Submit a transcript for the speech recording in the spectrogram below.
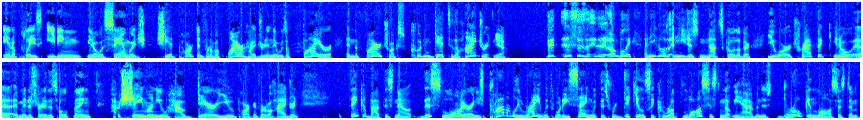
in a place eating, you know, a sandwich. She had parked in front of a fire hydrant, and there was a fire, and the fire trucks couldn't get to the hydrant. Yeah. This, this is unbelievable. And he goes, and he just nuts goes up there. You are a traffic, you know, uh, administrator. This whole thing. How shame on you? How dare you park in front of a hydrant? Think about this now. This lawyer, and he's probably right with what he's saying with this ridiculously corrupt law system that we have and this broken law system,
